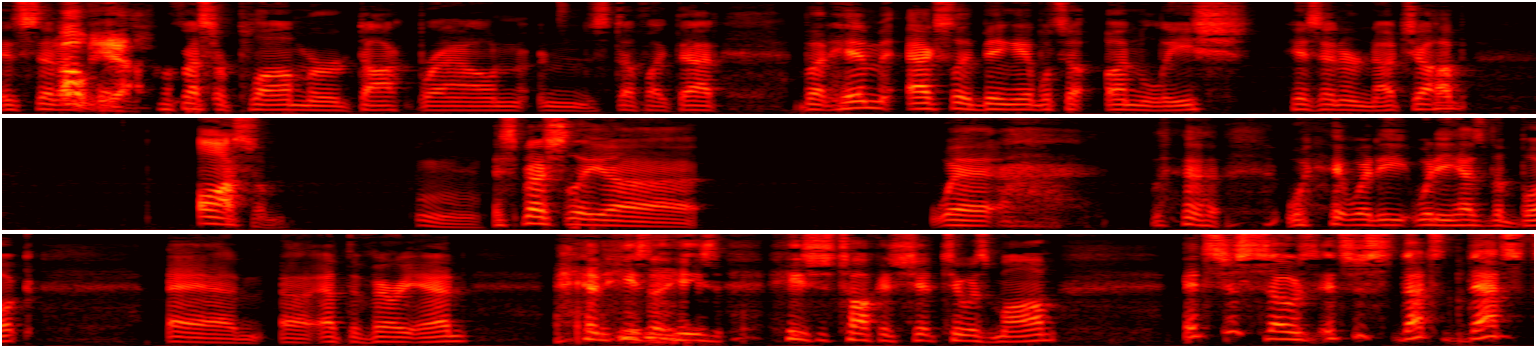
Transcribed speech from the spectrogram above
instead of Oh, yeah. Professor Plum or Doc Brown and stuff like that. But him actually being able to unleash his inner nut job, awesome. Mm. Especially uh, when when he when he has the book and uh, at the very end, and he's Mm-hmm. he's he's just talking shit to his mom. It's just so it's just that's that's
